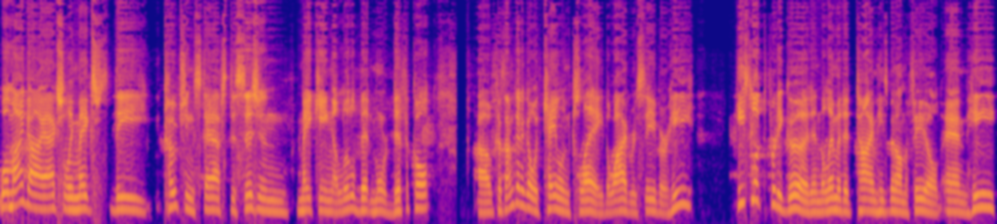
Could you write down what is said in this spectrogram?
Well, my guy actually makes the coaching staff's decision making a little bit more difficult because I'm going to go with Kaelin Clay, the wide receiver. He he's looked pretty good in the limited time he's been on the field, and he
